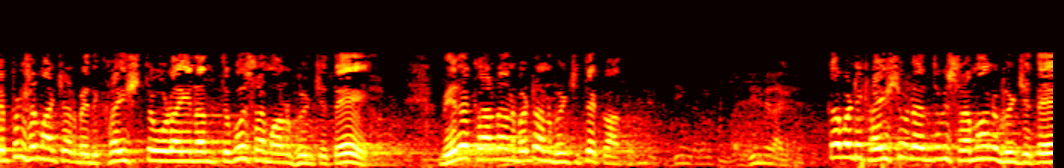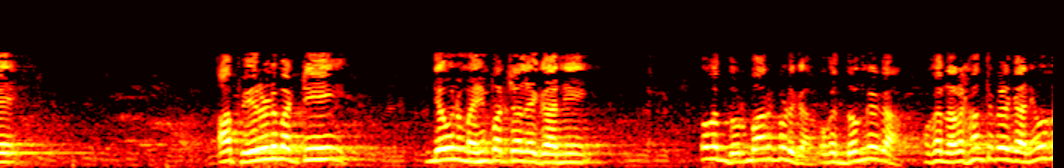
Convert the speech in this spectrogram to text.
చెప్పిన సమాచారం ఇది క్రైస్తవుడైనందుకు శ్రమ అనుభవించితే వేరే కారణాన్ని బట్టి అనుభవించితే కాదు. కాబట్టి క్రైస్తవుడైనందుకు శ్రమ అనుభవించితే ఆ పేరుని బట్టి దేవుని మహింపరచాలే కానీ ఒక దుర్మార్గుడిగా ఒక దొంగగా ఒక నరహంతకుడు కానీ ఒక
